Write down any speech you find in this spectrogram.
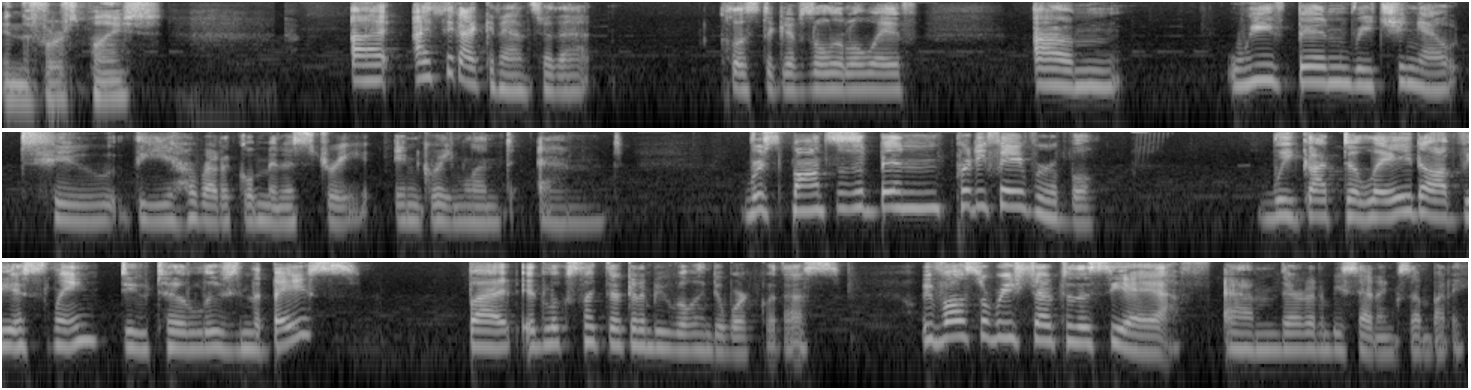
in the first place? I, I think I can answer that. Callista gives a little wave. Um, We've been reaching out to the heretical ministry in Greenland, and responses have been pretty favorable. We got delayed, obviously, due to losing the base, but it looks like they're going to be willing to work with us. We've also reached out to the CAF, and they're going to be sending somebody.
